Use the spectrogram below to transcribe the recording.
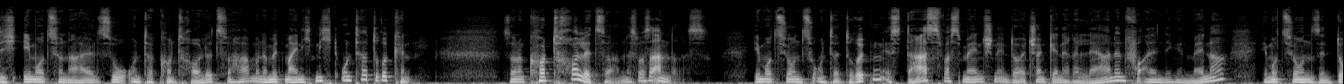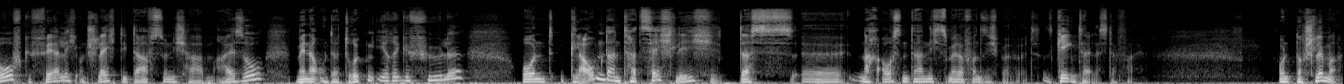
dich emotional so unter Kontrolle zu haben. Und damit meine ich nicht unterdrücken, sondern Kontrolle zu haben. Das ist was anderes. Emotionen zu unterdrücken ist das, was Menschen in Deutschland generell lernen, vor allen Dingen Männer. Emotionen sind doof, gefährlich und schlecht, die darfst du nicht haben. Also Männer unterdrücken ihre Gefühle und glauben dann tatsächlich, dass äh, nach außen da nichts mehr davon sichtbar wird. Das Gegenteil ist der Fall. Und noch schlimmer,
